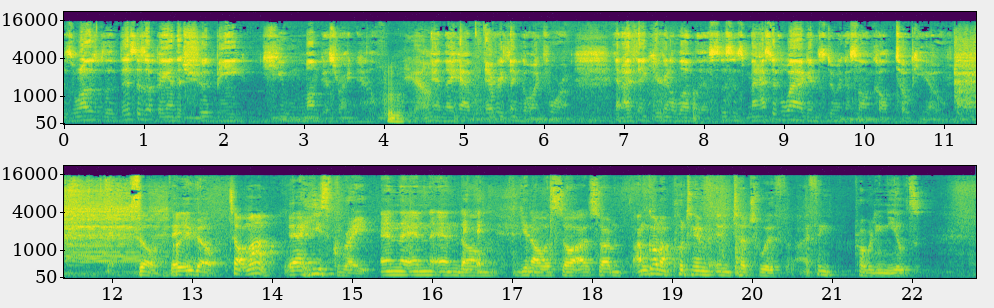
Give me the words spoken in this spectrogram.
is one of those. This is a band that should be humongous right now, Hmm. and they have everything going for them. And I think you're going to love this. This is Massive Wagons doing a song called Tokyo. So there you go. Top man. Yeah, he's great, and and and um, you know, so I, so I'm I'm gonna put him in touch with I think probably Niels,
